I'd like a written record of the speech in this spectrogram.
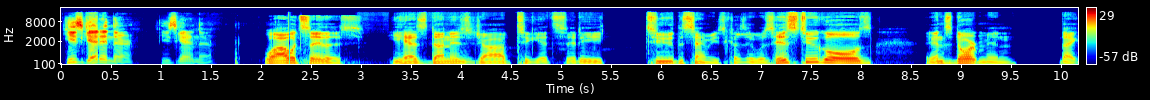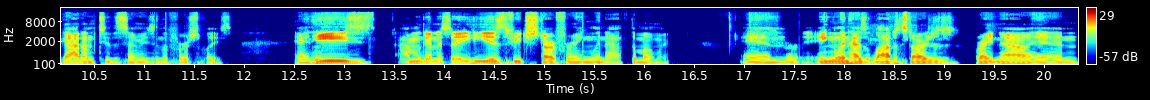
he's getting there. He's getting there. Well, I would say this: he has done his job to get City to the semis because it was his two goals against Dortmund that got him to the semis in the first place. And he's, I'm gonna say, he is the future star for England at the moment. And England has a lot of stars right now, and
